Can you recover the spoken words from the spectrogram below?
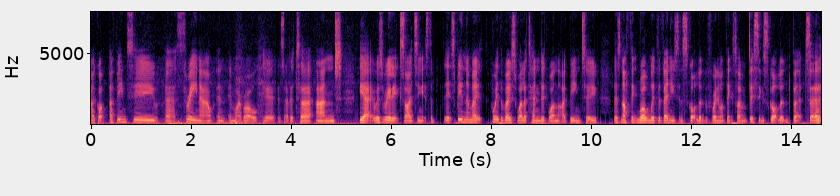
I got I've been to uh, three now in in my role here as editor, and yeah, it was really exciting. It's the it's been the most probably the most well attended one that I've been to. There's nothing wrong with the venues in Scotland before anyone thinks I'm dissing Scotland, but uh,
